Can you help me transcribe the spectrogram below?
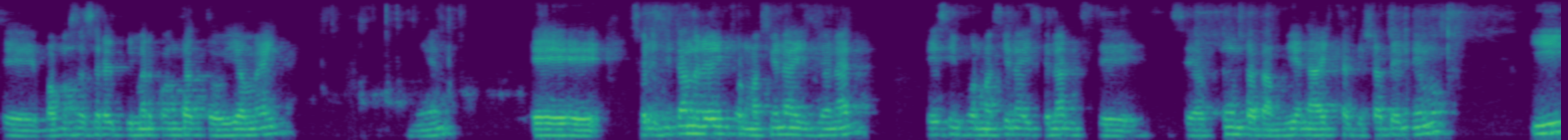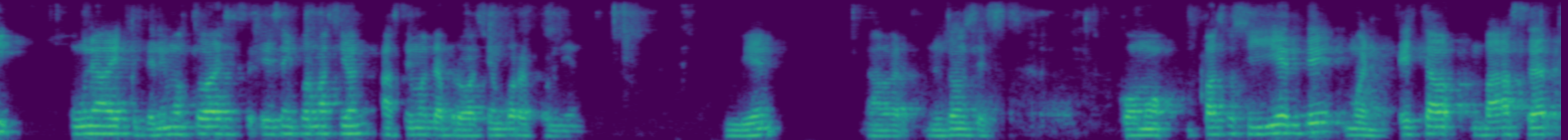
eh, vamos a hacer el primer contacto vía mail, eh, solicitándole información adicional. Esa información adicional se, se adjunta también a esta que ya tenemos y una vez que tenemos toda esa información, hacemos la aprobación correspondiente. Bien, a ver, entonces, como paso siguiente, bueno, esta va a ser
